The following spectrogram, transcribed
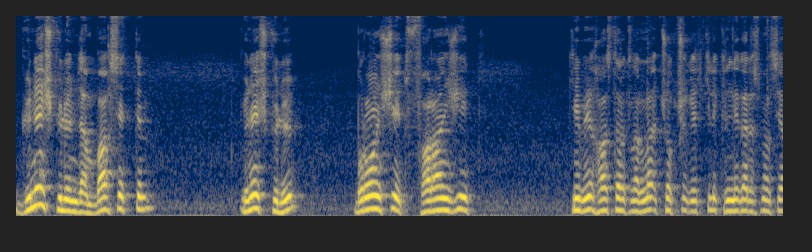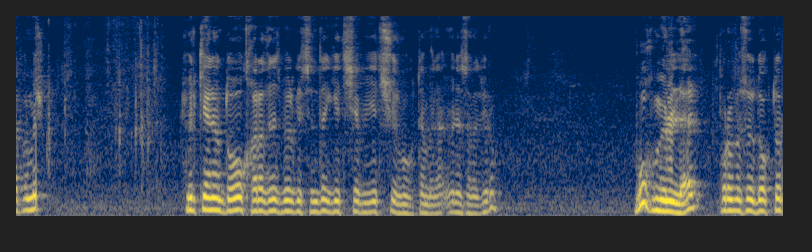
Güneş gülünden bahsettim. Güneş gülü bronşit, faranjit gibi hastalıklarla çok çok etkili klinik araştırması yapılmış. Türkiye'nin Doğu Karadeniz bölgesinde yetişebilir, yetişir muhtemelen öyle zannediyorum. Buchmüller Profesör Doktor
